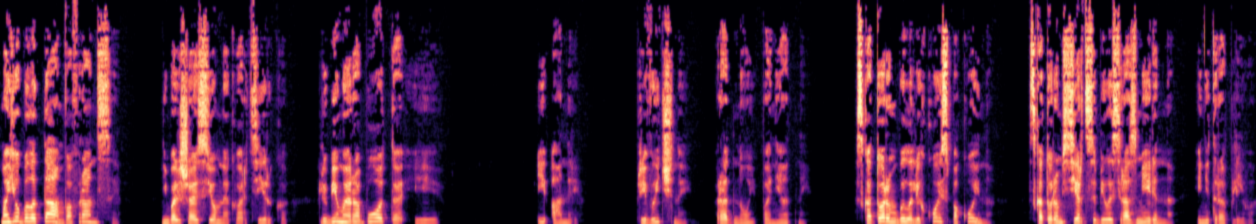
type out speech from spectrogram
Мое было там, во Франции. Небольшая съемная квартирка, любимая работа и... И Анри. Привычный, родной, понятный, с которым было легко и спокойно, с которым сердце билось размеренно и неторопливо,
